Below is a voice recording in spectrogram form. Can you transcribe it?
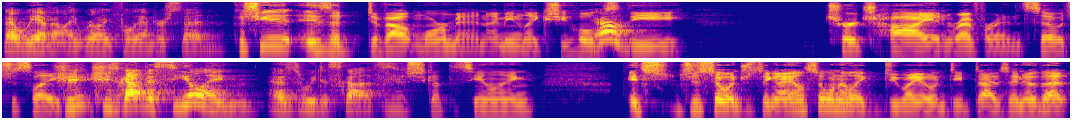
that we haven't like really fully understood. Because she is a devout Mormon. I mean, like, she holds Yeah. the church high in reverence. So it's just like She she's got the ceiling as we discussed. Yeah, she's got the ceiling. It's just so interesting. I also want to like do my own deep dives. I know that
